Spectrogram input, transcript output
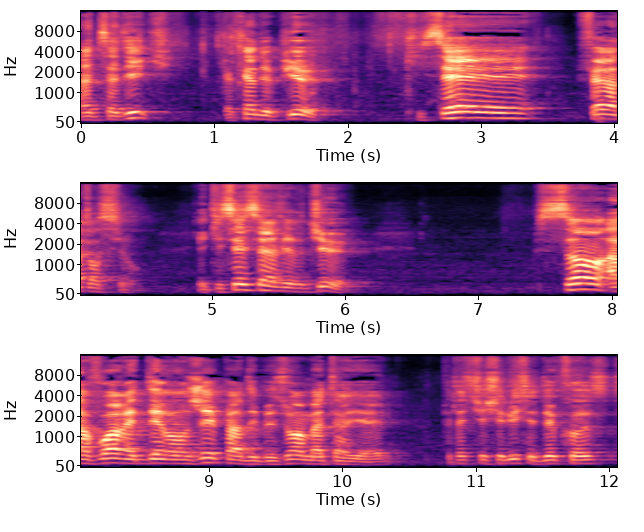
un tzaddik, quelqu'un de pieux, qui sait faire attention et qui sait servir Dieu sans avoir être dérangé par des besoins matériels, peut-être que chez lui ces deux causes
